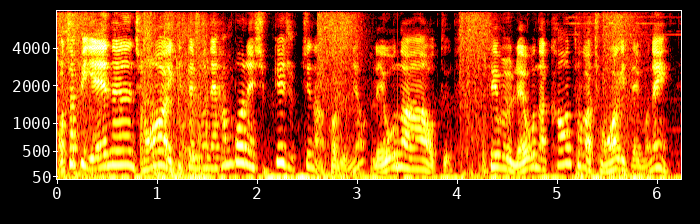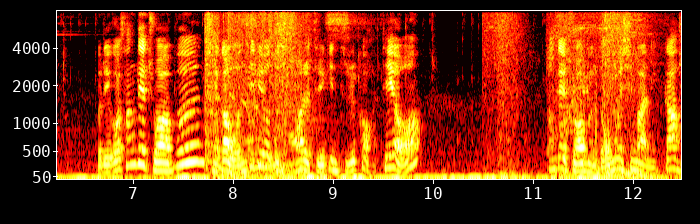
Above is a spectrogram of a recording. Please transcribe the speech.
어차피 얘는 정화가 있기 때문에 한 번에 쉽게 죽진 않거든요. 레오나 어떻게, 어떻게 보면 레오나 카운터가 정화기 때문에 그리고 상대 조합은 제가 원딜이어도 정화를 들긴 들을 것 같아요. 상대 조합은 너무 심하니까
